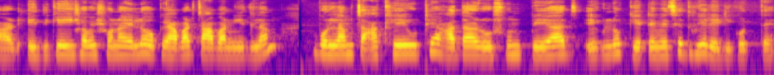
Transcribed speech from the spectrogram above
আর এদিকে এই সবে সোনা এলো, ওকে আবার চা বানিয়ে দিলাম। বললাম, চা খেয়ে উঠে আদা, রসুন, পেঁয়াজ এগুলো কেটে বেছে ধুয়ে রেডি করতে।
